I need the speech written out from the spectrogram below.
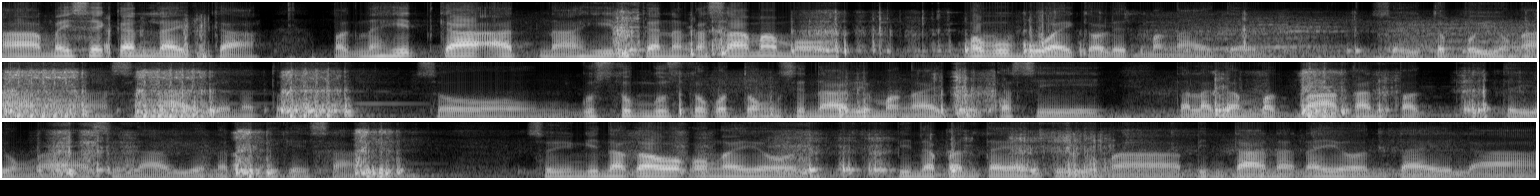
ah, may second life ka. Pag na-hit ka at na-heal ka ng kasama mo, mabubuhay ka ulit mga idol. So ito po yung ah, scenario na to. So gustong gusto ko tong scenario mga idol kasi talagang bagbakan pag ito yung ah, scenario na binigay sa akin. So yung ginagawa ko ngayon, binabantayan ko yung ah, bintana na yon dahil ah,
